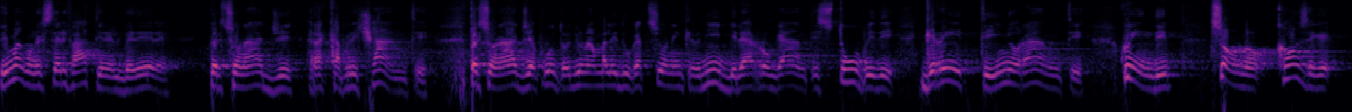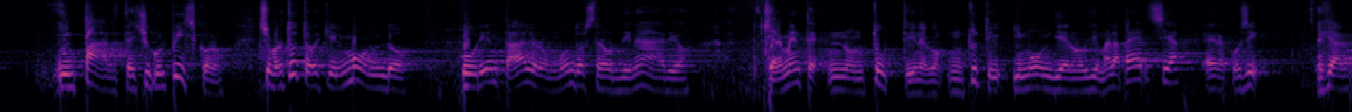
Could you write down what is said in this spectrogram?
rimangono essere fatti nel vedere personaggi raccapriccianti, personaggi appunto di una maleducazione incredibile, arroganti, stupidi, gretti, ignoranti. Quindi sono cose che in parte ci colpiscono, soprattutto perché il mondo orientale era un mondo straordinario, Chiaramente non tutti, non tutti i mondi erano così, ma la Persia era così, è chiaro?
